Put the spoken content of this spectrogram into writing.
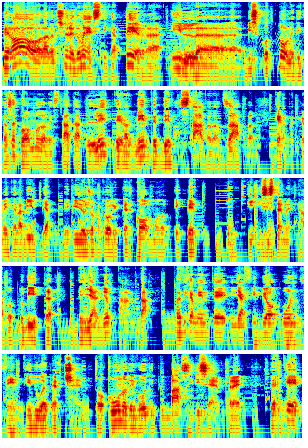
però la versione domestica per il uh, biscottone di casa Commodore è stata letteralmente devastata da Zap, che era praticamente la Bibbia dei videogiocatori per Commodore e per tutti i sistemi ad 8 bit degli anni 80, praticamente gli affibbiò un 22% uno dei voti più bassi di sempre, perché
